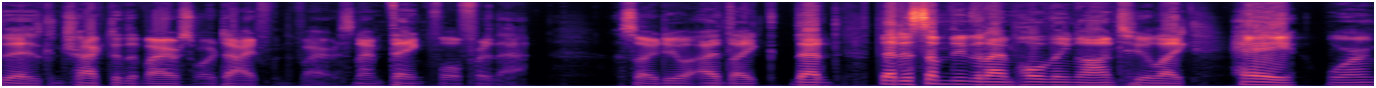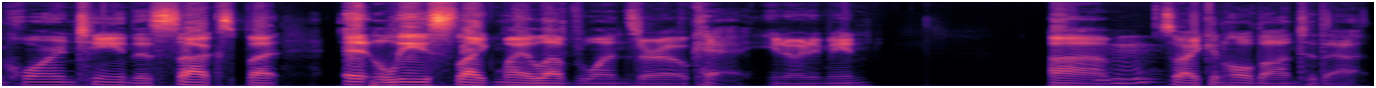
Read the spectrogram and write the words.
that has contracted the virus or died from the virus, and I'm thankful for that. So I do. I'd like that. That is something that I'm holding on to. Like, hey, we're in quarantine. This sucks, but at least like my loved ones are okay. You know what I mean? Um, mm-hmm. So I can hold on to that.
